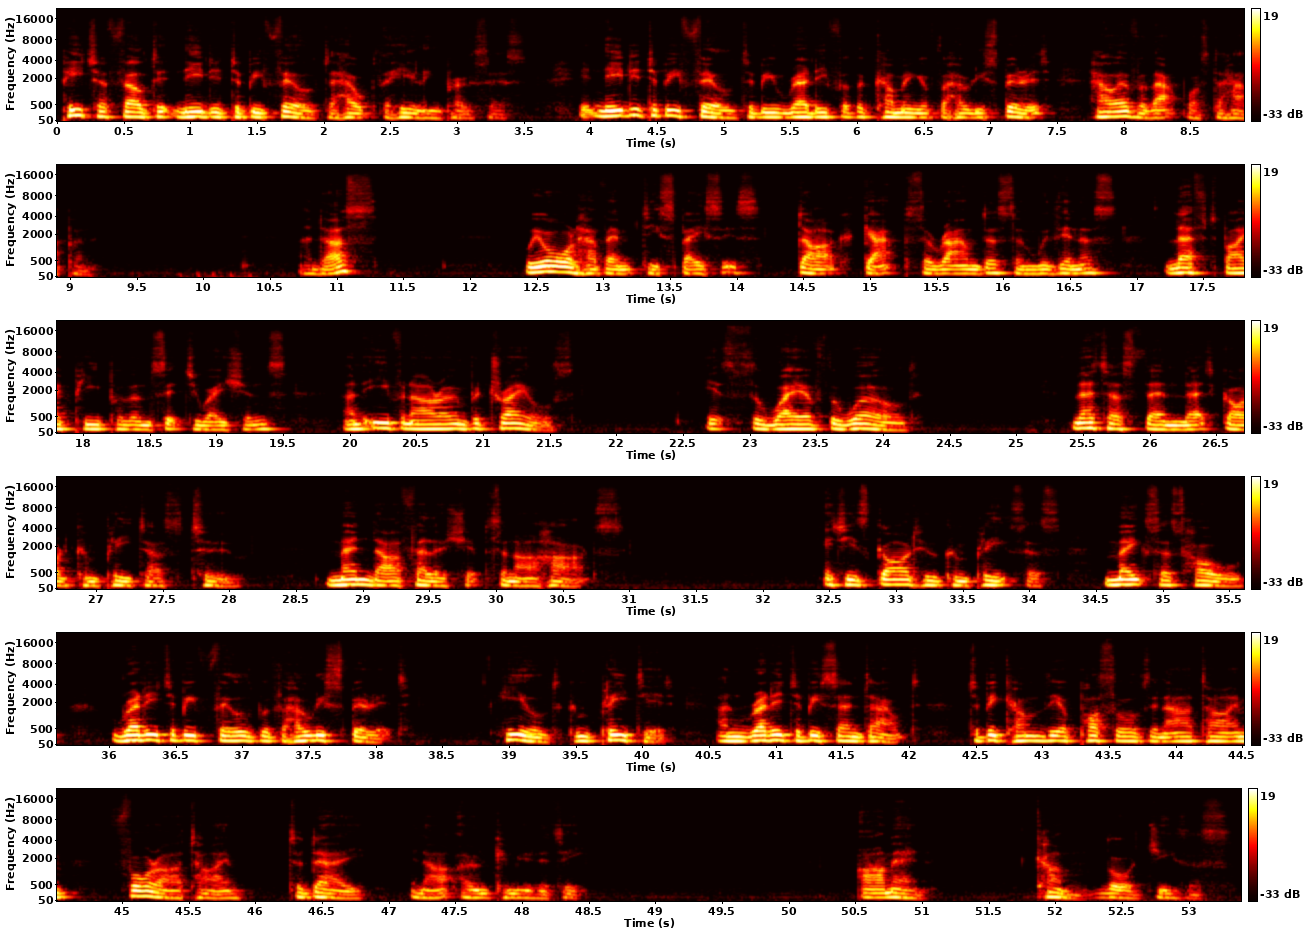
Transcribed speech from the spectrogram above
Peter felt it needed to be filled to help the healing process. It needed to be filled to be ready for the coming of the Holy Spirit, however that was to happen. And us? We all have empty spaces, dark gaps around us and within us, left by people and situations, and even our own betrayals. It's the way of the world. Let us then let God complete us too, mend our fellowships and our hearts. It is God who completes us, makes us whole, ready to be filled with the Holy Spirit, healed, completed, and ready to be sent out to become the apostles in our time, for our time, today, in our own community. Amen. Come, Lord Jesus.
